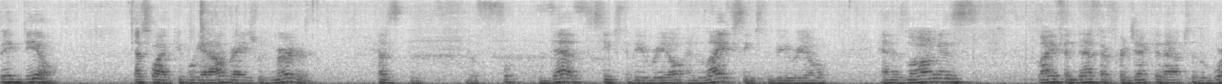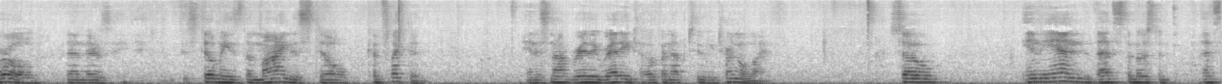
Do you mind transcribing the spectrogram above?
big deal. That's why people get outraged with murder, because death seems to be real and life seems to be real. And as long as life and death are projected out to the world, then there's it still means the mind is still conflicted, and it's not really ready to open up to eternal life. So in the end, that's the most that's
